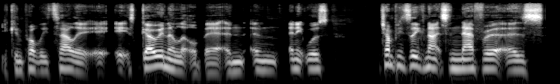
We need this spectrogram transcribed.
You can probably tell it, it it's going a little bit, and and and it was. Champions League nights are never as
